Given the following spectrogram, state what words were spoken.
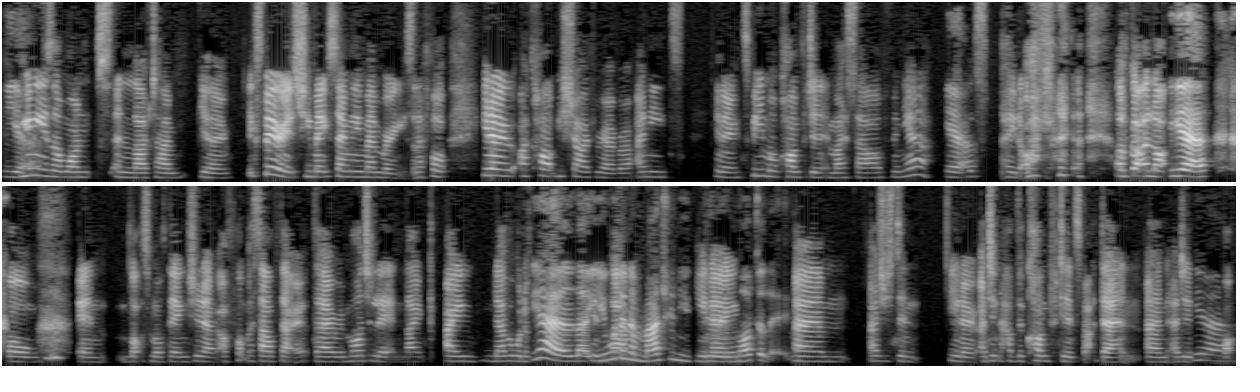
Yeah. uni is a once in a lifetime, you know, experience. You make so many memories. And I thought, you know, I can't be shy forever. I need, you know, to be more confident in myself. And yeah, Yeah. it's paid off. I've got a lot Yeah. involved in lots more things. You know, I've put myself there, there in modelling. Like, I never would have, Yeah. Like you wouldn't imagine you, You doing know, modeling. um, I just didn't, you know, I didn't have the confidence back then and I didn't know what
